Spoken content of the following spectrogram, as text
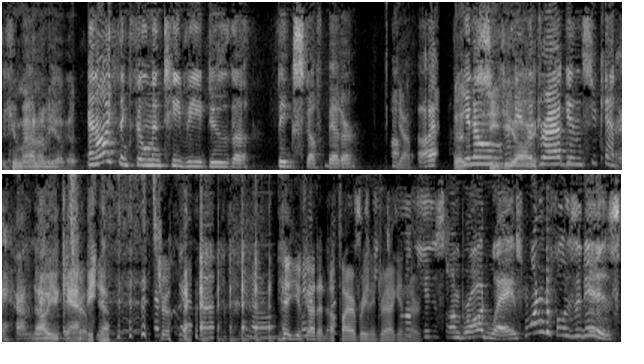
The humanity of it. And I think film and TV do the big stuff better. Uh, Yeah. I, The you know, I mean, the dragons, you can't, Yeah, no, you can't beat Yeah. them. it's true. yeah, you know. Yeah, you've got an, a fire-breathing dragon. Or... is on Broadway, as wonderful as it is,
